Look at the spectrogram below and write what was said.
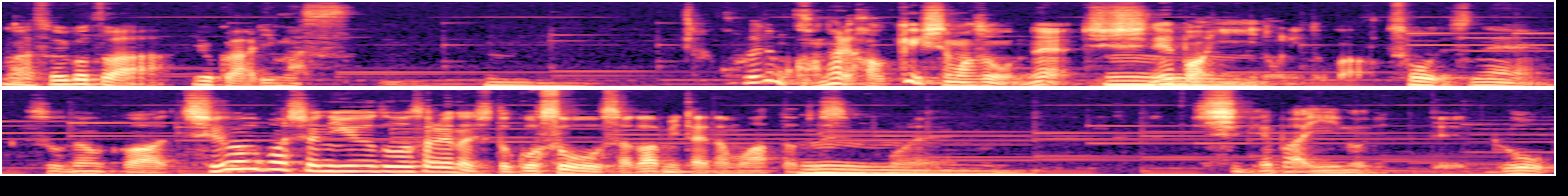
まあそういうことはよくあります。うん、これでもかなりはっきりしてますもんね。死ねばいいのにとか。そうですね。そう、なんか、違う場所に誘導されるのはちょっと誤操作がみたいなのもあったとしても、これう、ん死ねばいいのにって、ロープ。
